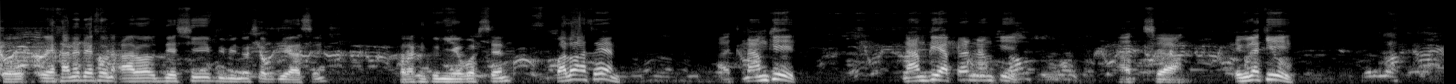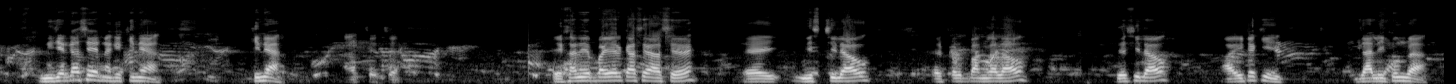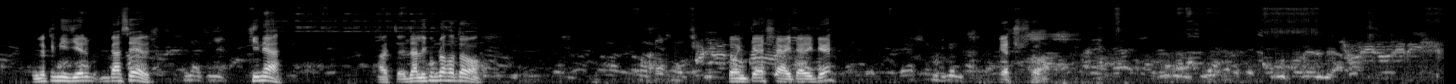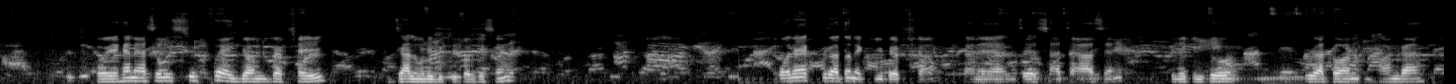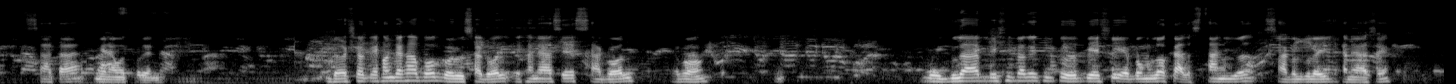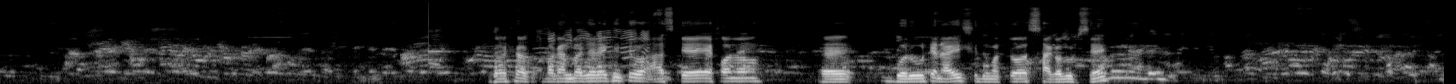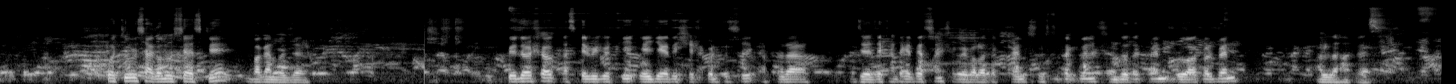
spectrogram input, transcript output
তো এখানে দেখুন আরও দেশি বিভিন্ন সবজি আছে। তারা কিন্তু নিয়ে বসছেন। ভালো আছেন? আচ্ছা নাম কি? নাম কি? আপনার নাম কি? আচ্ছা এগুলা কি? নিজের কাছে নাকি কিনা? কিনা? আচ্ছা আচ্ছা। এখানে বাইয়ের কাছে আছে এই মিষ্টি লাউ, এরপর বাংলা লাউ, দেশি লাউ, আর এটা কি? জালি কুমড়া। এগুলো কি নিজের গাছের? কিনা? আচ্ছা জালি কুমড়া কত? পঞ্চাশ ষাট এটা? একশো। তো এখানে আছেন ছোট্ট একজন ব্যবসায়ী, জালমুড়ি বিক্রি করতেছেন। অনেক পুরাতন একটি ব্যবসা। এখানে যে চাচা আছেন, তিনি কিন্তু পুরাতন ভাঙ্গা ছাতা মেরামত করেন। দর্শক, এখন দেখাবো গরু, ছাগল। এখানে আছে ছাগল এবং এগুলা বেশিরভাগই কিন্তু দেশি এবং লোকাল স্থানীয় ছাগলগুলাই এখানে আছে দর্শক বাগান বাজারে কিন্তু আজকে এখনও গরু উঠে নাই, শুধুমাত্র ছাগল উঠছে। প্রচুর ছাগল উঠছে আজকে বাগান বাজার প্রিয় দর্শক, আজকের ভিডিওটি এই জায়গাতে শেষ করতেছি। আপনারা যে যেখান থেকে দেখছেন, সবাই ভালো থাকবেন, সুস্থ থাকবেন, সুন্দর থাকবেন, দোয়া করবেন। আল্লাহ হাফেজ।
